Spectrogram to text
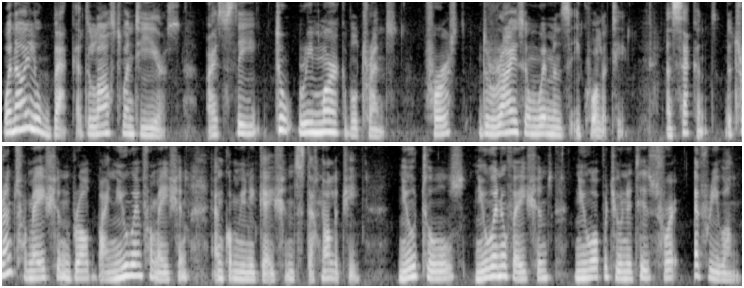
When I look back at the last 20 years, I see two remarkable trends. First, the rise in women's equality. And second, the transformation brought by new information and communications technology. New tools, new innovations, new opportunities for everyone.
